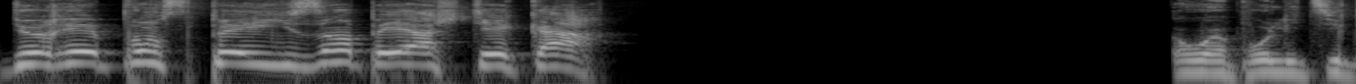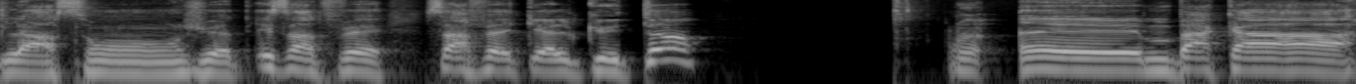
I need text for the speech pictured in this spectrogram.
de réponse paysan PHTK. Ouais, politique là, son jeu. Et ça fait, ça fait quelques temps. Euh, m'baka,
